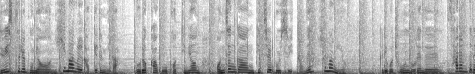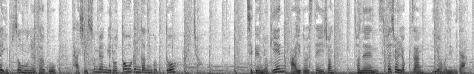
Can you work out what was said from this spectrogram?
뉴이스트를 보면 희망을 갖게 됩니다. 노력하고 버티면 언젠간 빛을 볼 수 있다는 희망이요. 그리고 좋은 노래는 사람들의 입소문을 타고 다시 수면 위로 떠오른다는 것도 말이죠. 지금 여긴 아이돌 스테이션. 저는 스페셜 역장 이영은입니다.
